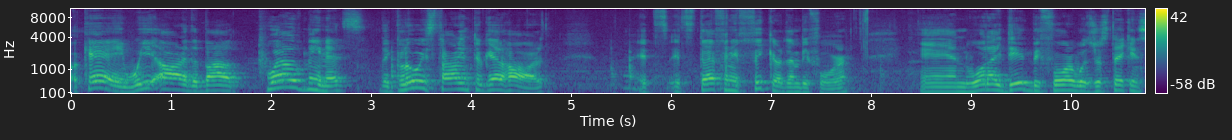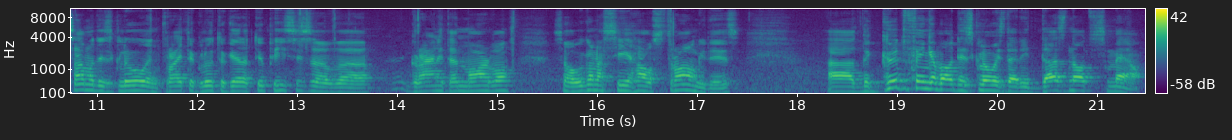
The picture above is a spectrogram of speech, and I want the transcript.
Okay, we are at about 12 minutes. The glue is starting to get hard. It's, it's definitely thicker than before. And what I did before was just taking some of this glue and try to glue together two pieces of uh, granite and marble. So we're gonna see how strong it is. Uh, the good thing about this glue is that it does not smell.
